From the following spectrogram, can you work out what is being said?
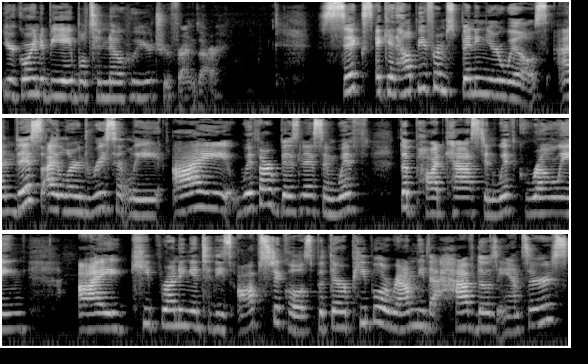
you're going to be able to know who your true friends are. Six, it can help you from spinning your wheels. And this I learned recently. I, with our business and with the podcast and with growing, I keep running into these obstacles, but there are people around me that have those answers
